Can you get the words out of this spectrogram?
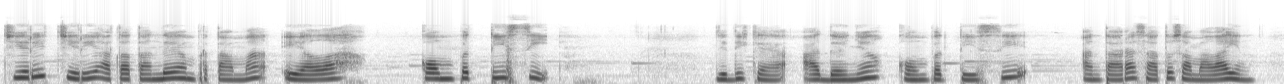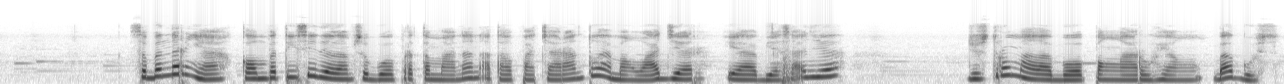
Ciri-ciri atau tanda yang pertama ialah kompetisi. Jadi kayak adanya kompetisi antara satu sama lain. Sebenarnya, kompetisi dalam sebuah pertemanan atau pacaran tuh emang wajar, ya biasa aja. Justru malah bawa pengaruh yang bagus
